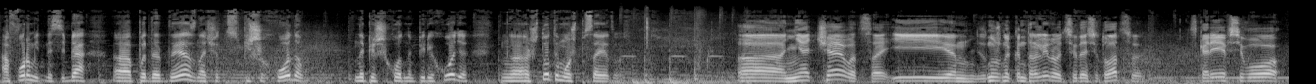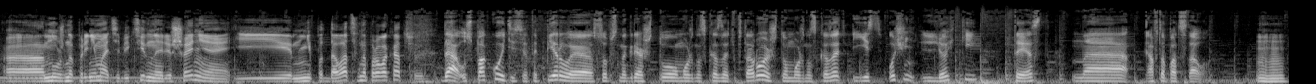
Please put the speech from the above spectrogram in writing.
оформить на себя э, ПДД, значит, с пешеходом на пешеходном переходе. Э, что ты можешь посоветовать? А, не отчаиваться и нужно контролировать всегда ситуацию. Скорее всего, а, нужно принимать объективное решение и не поддаваться на провокацию. Да, успокойтесь, это первое, собственно говоря, что можно сказать. Второе, что можно сказать, есть очень легкий тест на автоподставу. Мгм.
